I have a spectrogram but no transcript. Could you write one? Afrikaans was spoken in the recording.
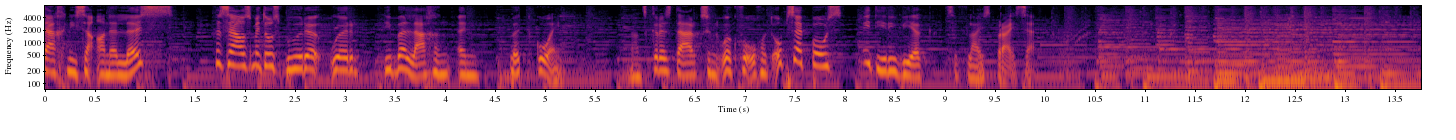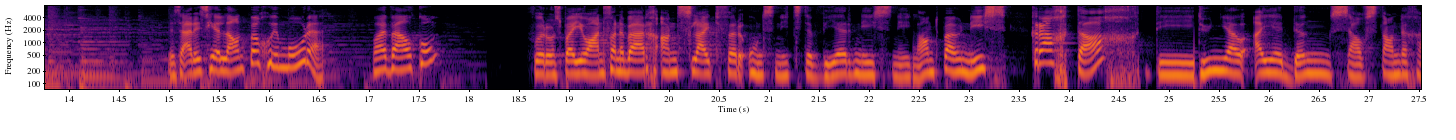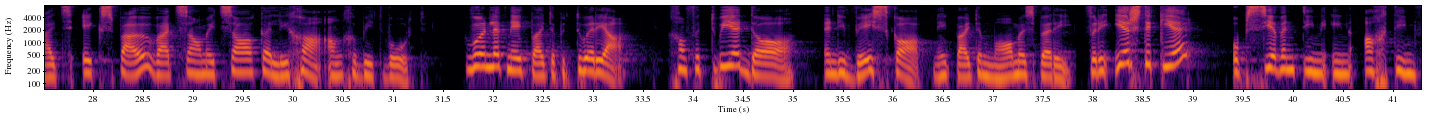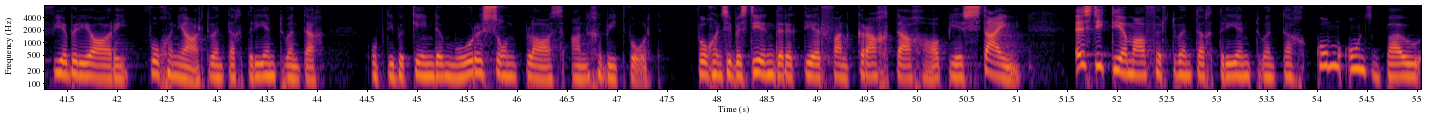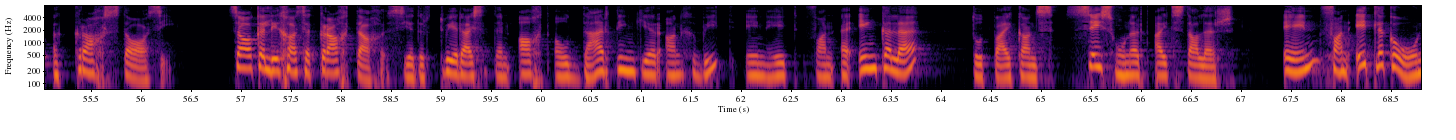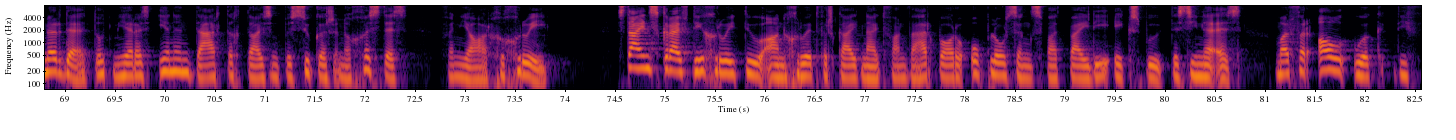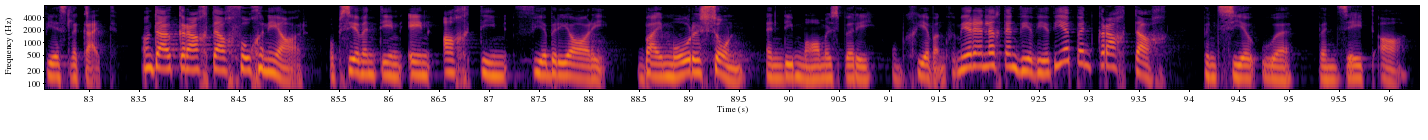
tegniese analis, gesels met ons boere oor die belegging in Bitcoin. Ons Chris Derksen ook ver oggend op sy pos met hierdie week se vleispryse. Dis Aris hier landbou goeiemôre. Baie welkom. Voor ons by Johan van der Berg aansluit vir ons nuutste weernuus net landbou nuus. Kragdag, die doen jou eie ding selfstandigheidsexpo wat saam met Sake Liga aangebied word. Gewoonlik net buite Pretoria, gaan vir 2 dae in die Wes-Kaap net buite Mamasbury vir die eerste keer op 17 en 18 Februarie volgende jaar 2023 op die bekende Morisonplaas aangebied word. Volgens die bestuurende direkteur van Kragdag HP Stein is die tema vir 2023 kom ons bou 'n kragstasie. Sake Liga se Kragdag is sedert 2008 al 13 keer aangebied en het van 'n enkele tot bykans 600 uitstallers en van etlike honderde tot meer as 31000 besoekers in Augustus vanjaar gegroei. Stein skryf die groei toe aan groot verskeidenheid van werkbare oplossings wat by die expo te siene is, maar veral ook die feeslikheid. Onthou kragdag volgende jaar op 17 en 18 Februarie by Morrison in die Mamasbury omgewing. Vir meer inligting www.kragdag.co.za.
